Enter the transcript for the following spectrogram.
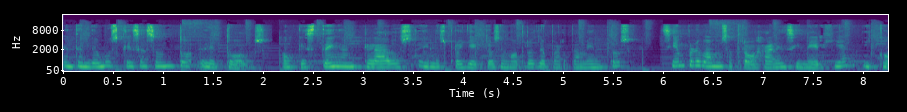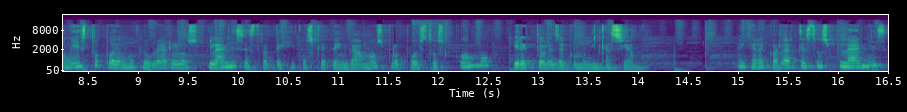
entendemos que es asunto de todos. Aunque estén anclados en los proyectos en otros departamentos, siempre vamos a trabajar en sinergia y con esto podemos lograr los planes estratégicos que tengamos propuestos como directores de comunicación. Hay que recordar que estos planes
